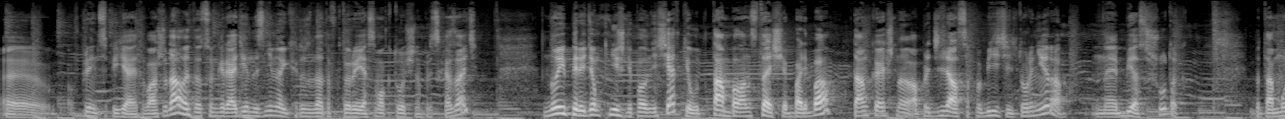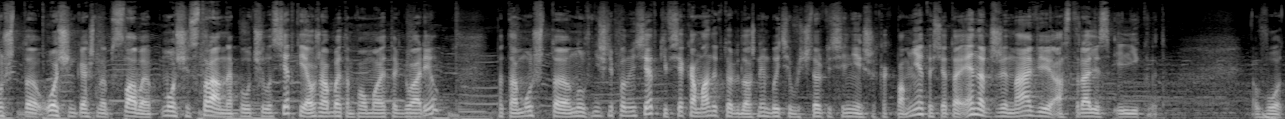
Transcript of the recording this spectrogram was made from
Э, в принципе, я этого ожидал. Это, собственно говоря, один из немногих результатов, которые я смог точно предсказать. Ну и перейдем к нижней половине сетки. Вот там была настоящая борьба. Там, конечно, определялся победитель турнира, э, без шуток. Потому что очень, конечно, слабая, очень странная получилась сетка. Я уже об этом, по-моему, это говорил потому что, ну, в нижней половине сетки все команды, которые должны быть в четверке сильнейших, как по мне, то есть это Energy, Na'Vi, Astralis и Liquid. Вот.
